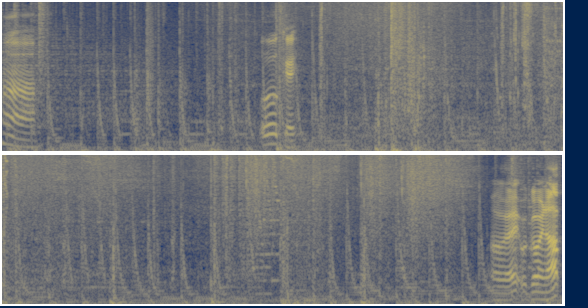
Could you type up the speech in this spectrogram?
Huh. Okay. Alright, we're going up.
